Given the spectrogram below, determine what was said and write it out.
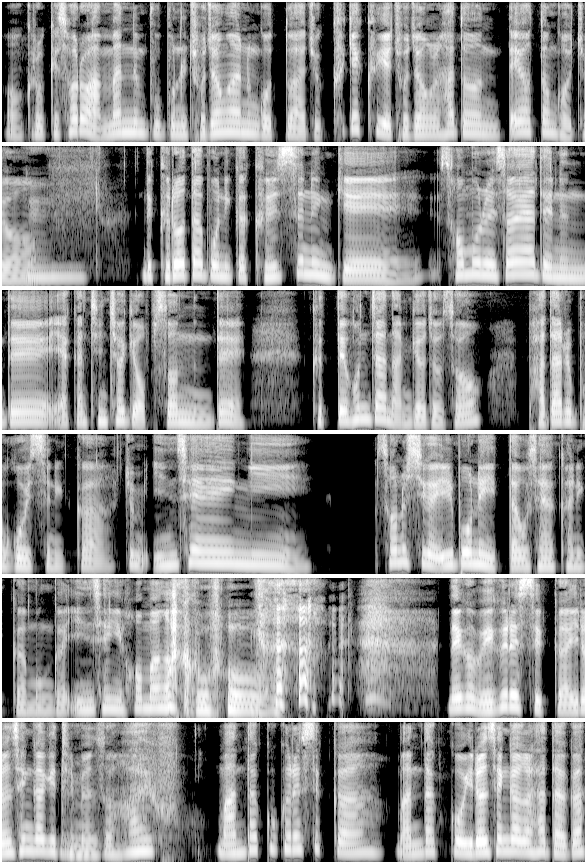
어 그렇게 서로 안 맞는 부분을 조정하는 것도 아주 크게 크게 조정을 하던 때였던 거죠. 음. 근데 그러다 보니까 글 쓰는 게 서문을 써야 되는데 약간 진척이 없었는데 그때 혼자 남겨져서 바다를 보고 있으니까 좀 인생이 선우 씨가 일본에 있다고 생각하니까 뭔가 인생이 허망하고 내가 왜 그랬을까 이런 생각이 들면서 음. 아휴 만다고 그랬을까 만다고 이런 생각을 하다가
